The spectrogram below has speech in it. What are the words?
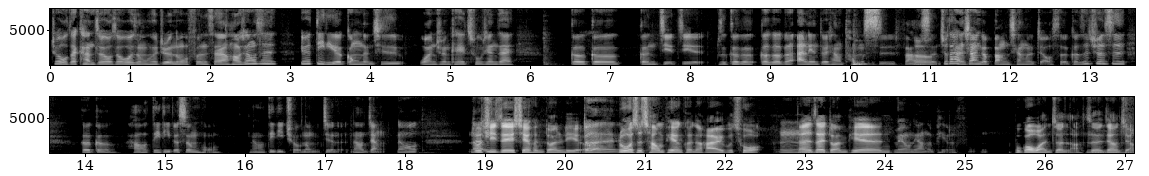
就我在看最后的时候，为什么会觉得那么分散？好像是因为弟弟的功能其实完全可以出现在哥哥跟姐姐，不是哥哥，哥哥跟暗恋对象同时发生，嗯就他很像一个帮腔的角色，可是却是哥哥好弟弟的生活，然后弟弟球弄不见了，然后这样，然后就其实这些线很断裂了。，对，如果是长片可能还不错，嗯但是在短片没有那样的篇幅。不够完整啦，只能这样讲。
